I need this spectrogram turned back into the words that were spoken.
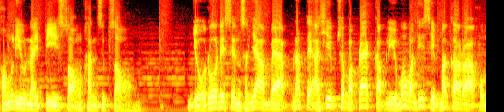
ของลิวในปี 2012 โยโรได้เซ็นสัญญาแบบนักเตะอาชีพฉบับแรกกับลิวเมื่อวันที่ 10 มกราคม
